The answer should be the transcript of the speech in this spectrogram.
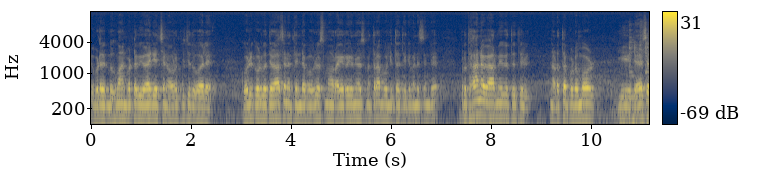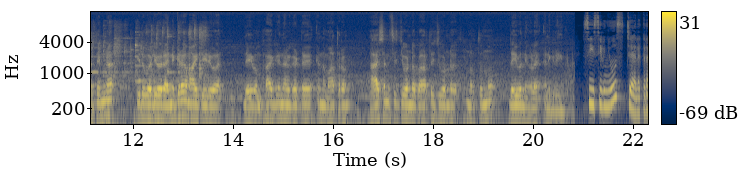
ഇവിടെ ബഹുമാനപ്പെട്ട വികാരി അച്ഛൻ ഓർമ്മിപ്പിച്ചതുപോലെ കോഴിക്കോട് ഭദ്രാസനത്തിന്റെ പൗലോസ്മാർ ഐറോയൂനിവേഴ്സ് മെത്രാപോലിത്ത തിരുമനസിന്റെ പ്രധാന കാർമ്മികത്വത്തിൽ നടത്തപ്പെടുമ്പോൾ ഈ ദേശത്തിന് ഇത് വലിയൊരു അനുഗ്രഹമായി തീരുവാൻ ദൈവം ഭാഗ്യം നൽകട്ടെ എന്ന് മാത്രം ആശംസിച്ചുകൊണ്ട് പ്രാർത്ഥിച്ചുകൊണ്ട് നിർത്തുന്നു. ദൈവം നിങ്ങളെ അനുഗ്രഹിക്കട്ടെ. C C V news Chelakkara.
